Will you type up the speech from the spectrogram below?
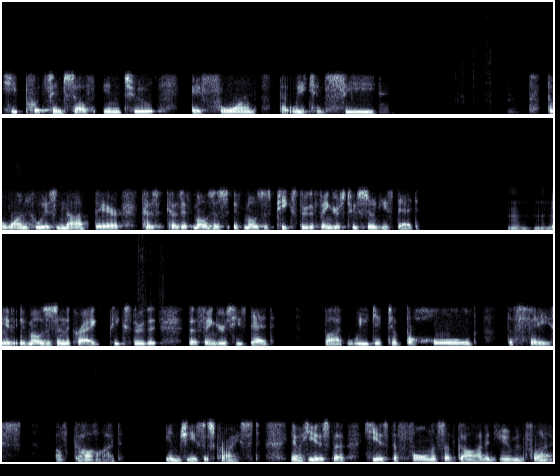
He puts himself into a form that we can see. The one who is not there because because if Moses if Moses peeks through the fingers too soon he's dead. Mm-hmm. if, if Moses in the crag peeks through the the fingers he's dead. But we get to behold the face of God in Jesus Christ. You know he is the he is the fullness of God in human flesh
